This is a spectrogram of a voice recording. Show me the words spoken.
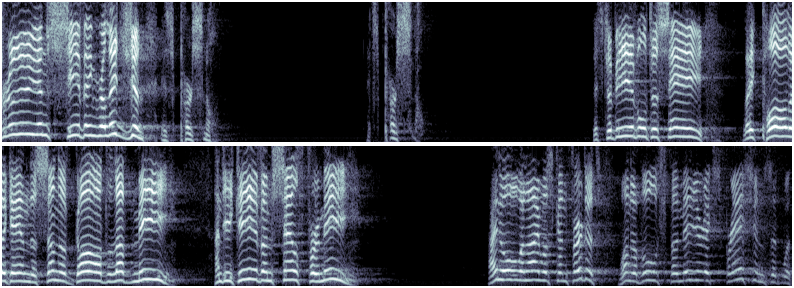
True and saving religion is personal. It's personal. It's to be able to say, like Paul again, the Son of God loved me and he gave himself for me. I know when I was converted, one of those familiar expressions that was,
